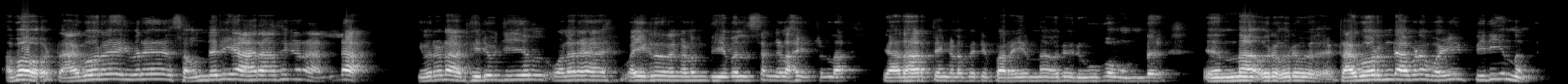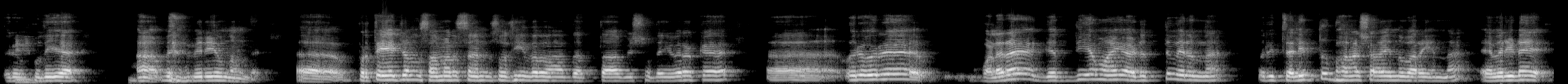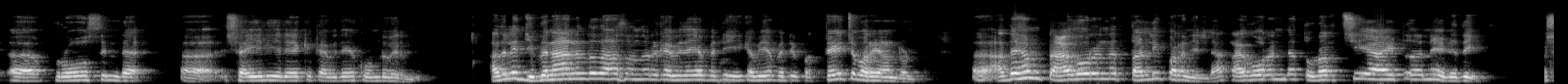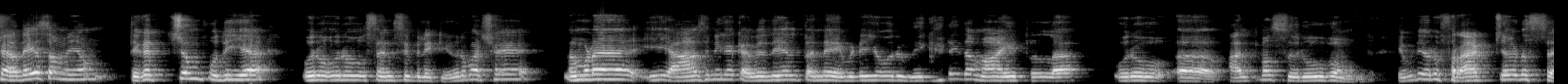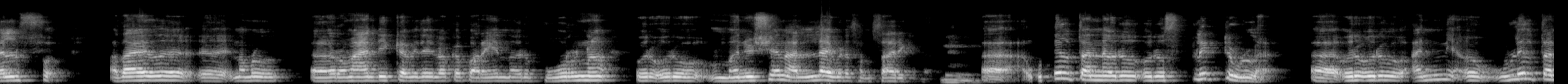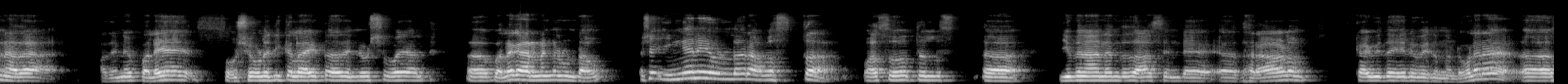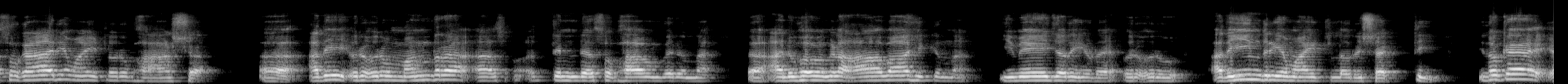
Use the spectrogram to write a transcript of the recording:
അപ്പോ ടാഗോർ ഇവർ സൗന്ദര്യ ആരാധകരല്ല. ഇവരുടെ അഭിരുചിയിൽ വളരെ വൈകൃതങ്ങളും ബീഭത്സങ്ങളായിട്ടുള്ള യാഥാർത്ഥ്യങ്ങളെ പറ്റി പറയുന്ന ഒരു രൂപമുണ്ട് എന്ന ഒരു ഒരു ടാഗോറിന്റെ അവിടെ വഴി പിരിയുന്നുണ്ട്. ഒരു പുതിയ പിരിയുന്നുണ്ട്. പ്രത്യേകിച്ചും സമർസൻ സുധീന്ദ്രനാഥ് ദത്ത വിശ്വത ഇവരൊക്കെ ഒരു ഒരു വളരെ ഗദ്യമായി അടുത്തു വരുന്ന ഒരു ചലിത്ത് ഭാഷ എന്ന് പറയുന്ന എവരുടെ പ്രോസിന്റെ ശൈലിയിലേക്ക് കവിതയെ കൊണ്ടുവരുന്നു. അതിൽ ജീവനാനന്ദദാസ് എന്നൊരു കവിതയെ പറ്റി ഈ കവിയെ പറ്റി പ്രത്യേകിച്ച് പറയാനുണ്ട്. അദ്ദേഹം ടാഗോറിനെ തള്ളി പറഞ്ഞില്ല. ടാഗോറിന്റെ തുടർച്ചയായിട്ട് തന്നെ എഴുതി. പക്ഷെ അതേസമയം തികച്ചും പുതിയ ഒരു ഒരു സെൻസിബിലിറ്റി ഒരു പക്ഷേ നമ്മുടെ ഈ ആധുനിക കവിതയിൽ തന്നെ എവിടെയോ ഒരു വിഘടിതമായിട്ടുള്ള ഒരു ആത്മസ്വരൂപമുണ്ട്. എവിടെ ഒരു ഫ്രാക്ചേർഡ് സെൽഫ് അതായത് നമ്മൾ റൊമാന്റിക് കവിതയിലൊക്കെ പറയുന്ന ഒരു പൂർണ ഒരു ഒരു മനുഷ്യനല്ല ഇവിടെ സംസാരിക്കുന്നത്. ഉള്ളിൽ തന്നെ ഒരു ഒരു സ്പ്ലിറ്റ് ഉള്ള ഒരു ഒരു അന്യ ഉള്ളിൽ തന്നെ അത് അതിന് പല സോഷ്യോളജിക്കലായിട്ട് അത് അന്വേഷിച്ചു പോയാൽ പല കാരണങ്ങളുണ്ടാവും പക്ഷെ ഇങ്ങനെയുള്ള ഒരു അവസ്ഥ വാസ്തവത്തിൽ ജീവനാനന്ദദാസിന്റെ ധാരാളം കവിതയിൽ വരുന്നുണ്ട്. വളരെ സ്വകാര്യമായിട്ടുള്ള ഒരു ഭാഷ. അതി ഒരു ഒരു മന്ത്രത്തിന്റെ സ്വഭാവം വരുന്ന അനുഭവങ്ങൾ ആവാഹിക്കുന്ന ഇമേജറിയുടെ ഒരു ഒരു അതീന്ദ്രിയമായിട്ടുള്ള ഒരു ശക്തി. ഇതൊക്കെ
